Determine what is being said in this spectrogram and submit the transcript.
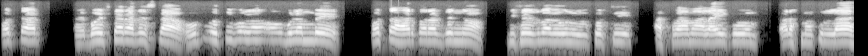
প্রত্যাহার বহিষ্কার আদেশটা অতি অবিলম্বে প্রত্যাহার করার জন্য বিশেষভাবে অনুরোধ করছি। আসসালামু আলাইকুম রহমতুল্লাহ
